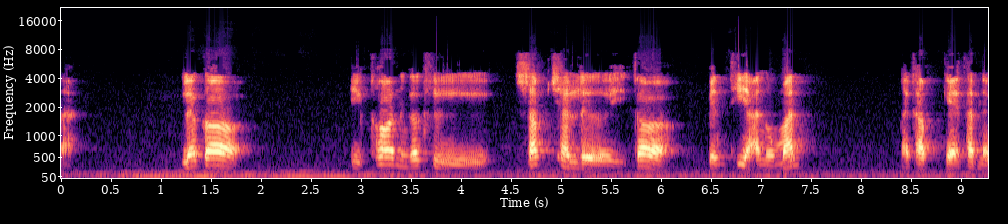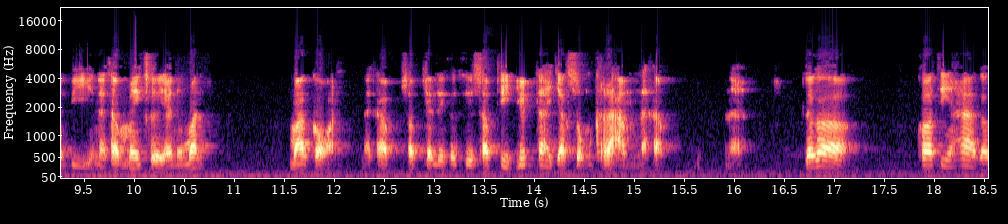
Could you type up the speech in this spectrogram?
นะแล้วก็อีกข้อหนึ่งก็คือทรัพย์เฉลยก็เป็นที่อนุมัตินะครับ แก่ท่านนาบีนะครับ ไม่เคยอนุมัติมาก่อนนะครับ ทรัพย์เฉลยก็คือทรัพย์ที่ยึดได้จากสงครามนะครับนะแล้วก็ ข้อที่ห้าก็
